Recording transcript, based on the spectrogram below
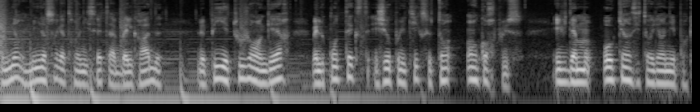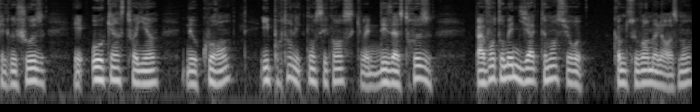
Est en 1997 à Belgrade. Le pays est toujours en guerre, mais le contexte géopolitique se tend encore plus. Évidemment, aucun citoyen n'est pour quelque chose et aucun citoyen n'est au courant, et pourtant les conséquences qui vont être désastreuses bah, vont tomber directement sur eux comme souvent malheureusement.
